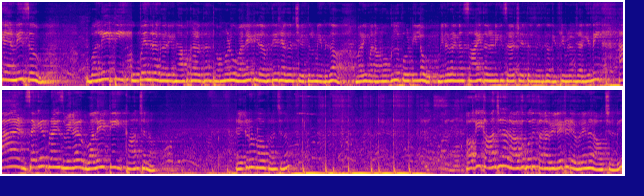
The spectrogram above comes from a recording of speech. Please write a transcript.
okay అండి. సో వలేటి ఉపేంద్ర గారి జ్ఞాపకార్థం తమ్ముడు వలేటి రవితేజ గారి చేతుల మీదుగా మరి మన మొగ్గుల పోటీలో విన్నర్ అయిన సాయి ధరణికి సార్ చేతుల మీదుగా గిఫ్ట్ ఇవ్వడం జరిగింది. And second prize winner Valeti Kanchana. ఎక్కడున్నావు కాంచన? ఓకే కాంచన రాకపోతే తన రిలేటెడ్ ఎవరైనా రావచ్చండి.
